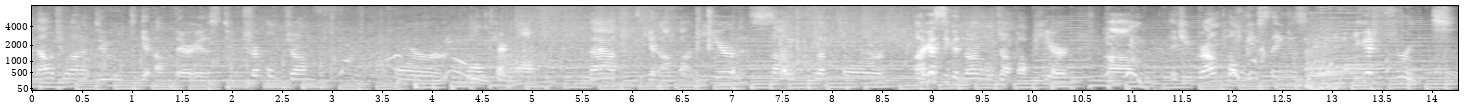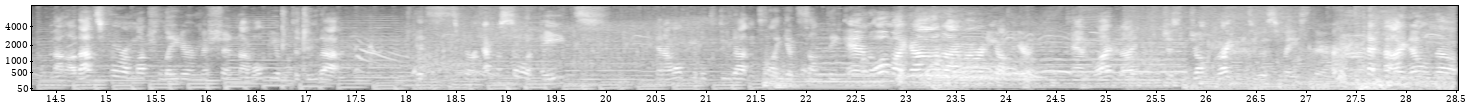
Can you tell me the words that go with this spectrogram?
And now what you want to do to get up there is to triple jump or wall kick off that to get up on here, then side flip, or I guess you could normal jump up here. Um, if you ground pound these things, you get fruit. Uh, that's for a much later mission. I won't be able to do that. It's for episode 8, and I won't be able to do that until I get something. And oh my god, I'm already up here. And why did I just jump right into his face there? I don't know.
